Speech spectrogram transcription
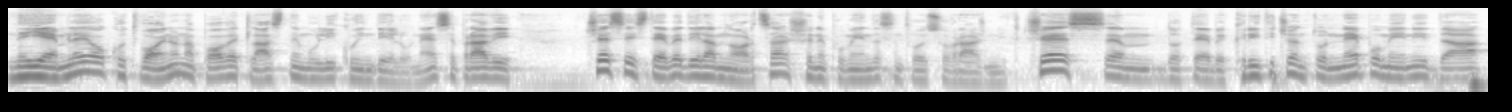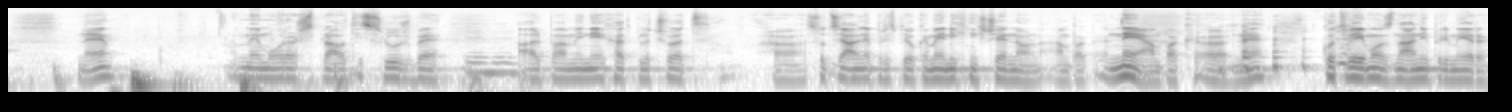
ne jemljajo kot vojno napoved lastnemu liku in delu. Ne. Se pravi, če se iz tebe delam norca, še ne pomeni, da sem tvoj sovražnik. Če sem do tebe kritičen, to ne pomeni, da ne, me moraš spraviti iz službe mm -hmm. ali pa mi nehati plačevati. Uh, socialne prispevke, meni jih nihče ne, ampak, ne, ampak uh, ne, kot vemo, znani primer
